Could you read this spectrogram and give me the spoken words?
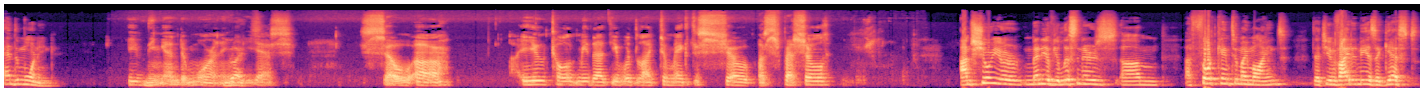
and the morning. Evening and the morning. Right. Yes. So uh, you told me that you would like to make this show a special. I'm sure your many of your listeners. Um, a thought came to my mind that you invited me as a guest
